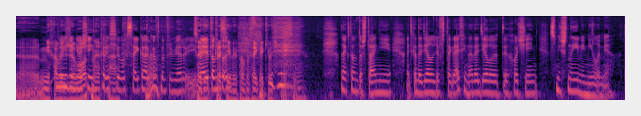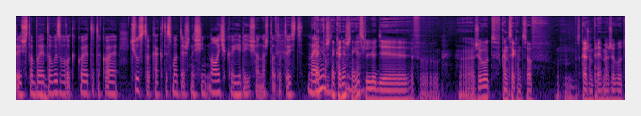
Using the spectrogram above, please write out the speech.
э, меховых ну, или животных. не очень а красивых а, сайгаков, ну, например. И сайгаки на этом красивые, по-моему, сайгаки очень красивые. Ну, и к тому, то, что они, когда делали фотографии, иногда делают их очень смешными, милыми. То есть, чтобы mm. это вызвало какое-то такое чувство, как ты смотришь на щеночка или еще на что-то. То есть, на Конечно, этом, конечно, да. если люди э, живут, в конце концов, скажем прямо, живут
